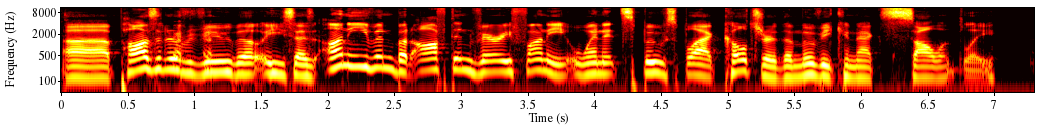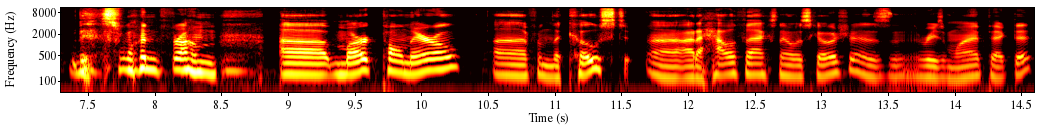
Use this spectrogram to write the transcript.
Uh, positive review. He says uneven, but often very funny. When it spoofs black culture, the movie connects solidly. this one from uh, Mark Palermo uh, from the coast uh, out of Halifax, Nova Scotia is the reason why I picked it.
